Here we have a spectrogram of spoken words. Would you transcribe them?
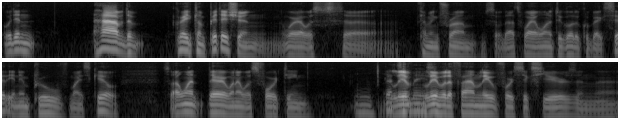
we didn't have the great competition where I was uh, coming from. So that's why I wanted to go to Quebec City and improve my skill. So I went there when I was 14. Mm, that's live amazing. live with a family for six years, and uh,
